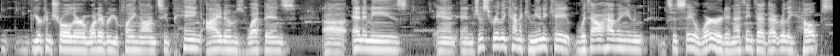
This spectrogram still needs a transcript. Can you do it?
your controller, or whatever you're playing on, to ping items, weapons, uh, enemies, and and just really kind of communicate without having even to say a word. And I think that that really helps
